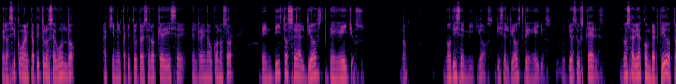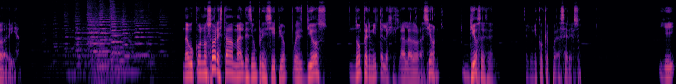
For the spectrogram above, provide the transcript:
Pero así como en el capítulo segundo, aquí en el capítulo tercero, que dice el rey Nabucodonosor? Bendito sea el Dios de ellos. ¿No? No dice mi Dios, dice el Dios de ellos, el Dios de ustedes no se había convertido todavía. Nabucodonosor estaba mal desde un principio, pues Dios no permite legislar la adoración. Dios es el, único que puede hacer eso. Y,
